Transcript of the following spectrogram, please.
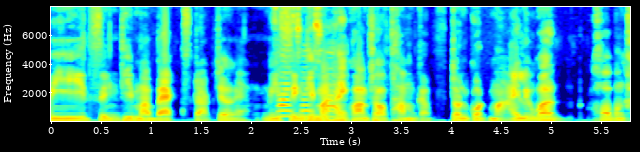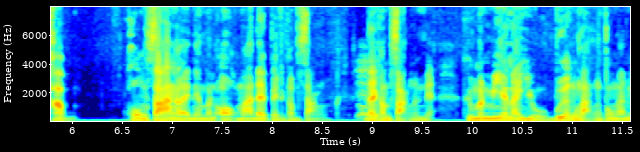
มีสิ่งที่มา back structure ไง มีใช่สิ่งที่ใช่มาใช่ให้ความชอบธรรมกับจนกฎหมายหรือว่าข้อบังคับโครงสร้างอะไรเนี่ยมันออกมาได้เป็นคำสั่งอืมได้คำสั่งหนึ่งเนี่ย คือมันมีอะไรอยู่เบื้องหลังตรงนั้น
